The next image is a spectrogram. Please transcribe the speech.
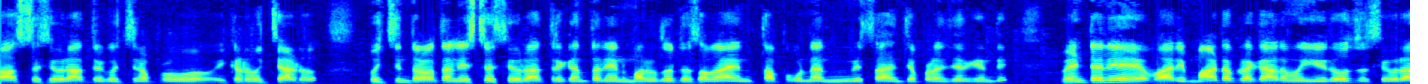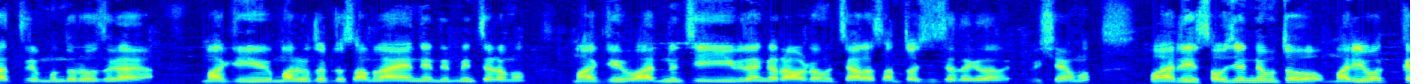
లాస్ట్ శివరాత్రికి వచ్చినప్పుడు ఇక్కడ వచ్చాడు. వచ్చిన తర్వాత నెక్స్ట్ శివరాత్రికి అంతా నేను మరుగుదొడ్ల సమయాన్ని తప్పకుండా నిర్మిస్తానని చెప్పడం జరిగింది. వెంటనే వారి మాట ప్రకారం ఈ రోజు శివరాత్రి ముందు రోజుగా మాకు ఈ మరుగుదొడ్ల సముదాయాన్ని నిర్మించడము మాకు వారి నుంచి ఈ విధంగా రావడం చాలా సంతోషించదగిన విషయము. వారి సౌజన్యంతో మరి ఒక్క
